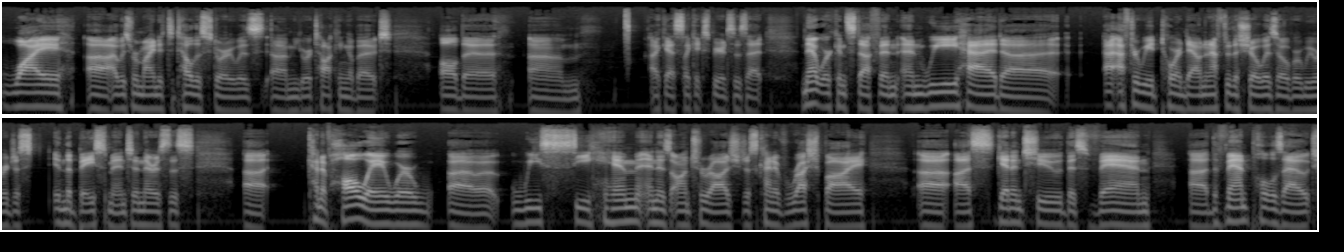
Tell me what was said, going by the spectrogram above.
why uh, I was reminded to tell this story was um, you were talking about all the, um, I guess, like experiences at Nettwerk and stuff, and and we had. Uh, after we had torn down and after the show was over, we were just in the basement, and there was this uh, kind of hallway where uh, we see him and his entourage just kind of rush by uh, us, get into this van. Uh, the van pulls out.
